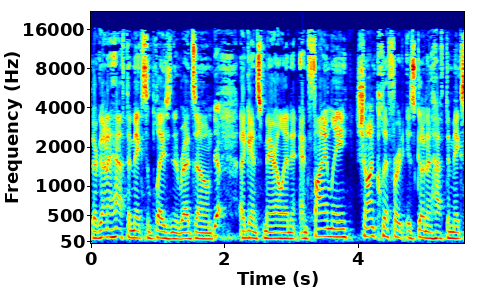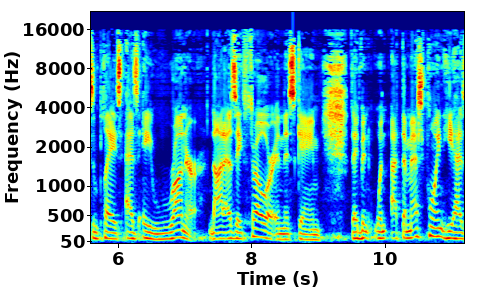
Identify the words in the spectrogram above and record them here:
They're going to have to make some plays in the red zone Yep. against Maryland. And finally, Sean Clifford is going to have to make some plays as a runner, not as a thrower in this game. They've been when at the mesh point, he has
